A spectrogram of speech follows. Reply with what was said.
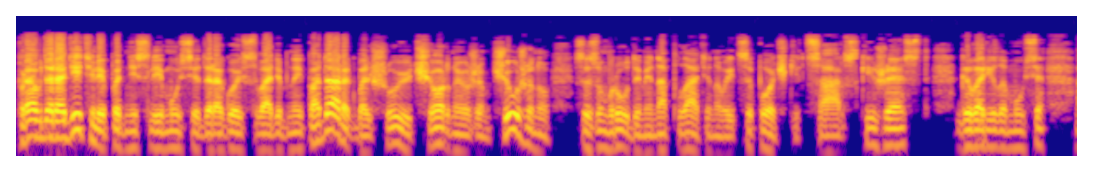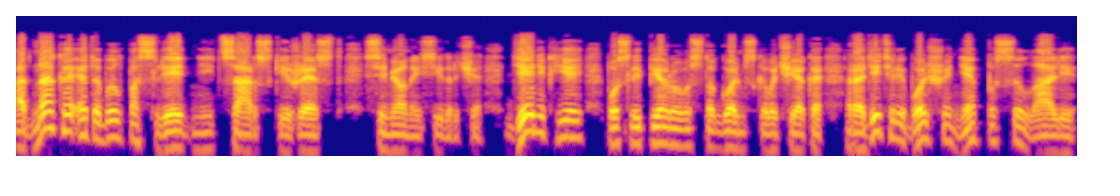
Правда, родители поднесли Мусе дорогой свадебный подарок, большую черную жемчужину с изумрудами на платиновой цепочке. «Царский жест», — говорила Муся. Однако это был последний царский жест Семена Сидоровича. Денег ей после первого стокгольмского чека родители больше не посылали,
